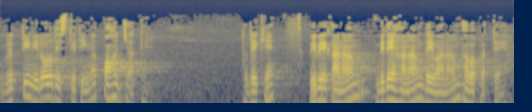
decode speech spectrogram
वृत्ति निरोध स्थिति में पहुँच जाते हैं। तो देखिए, विवेकानाम, विदेहानाम, देवानाम, भव प्रत्यय।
